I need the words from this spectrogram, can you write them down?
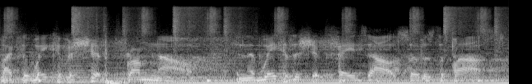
like the wake of a ship from now. And the wake of the ship fades out, so does the past.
